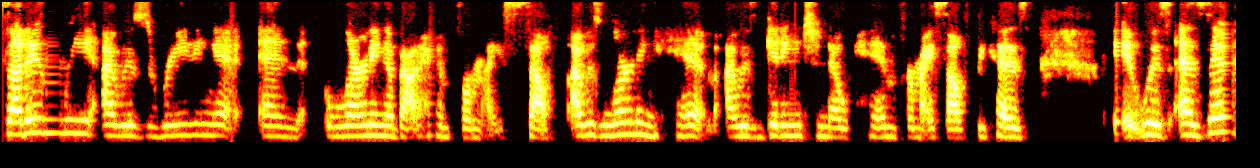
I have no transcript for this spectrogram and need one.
Suddenly, I was reading it and learning about him for myself. I was learning him. I was getting to know him for myself because it was as if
